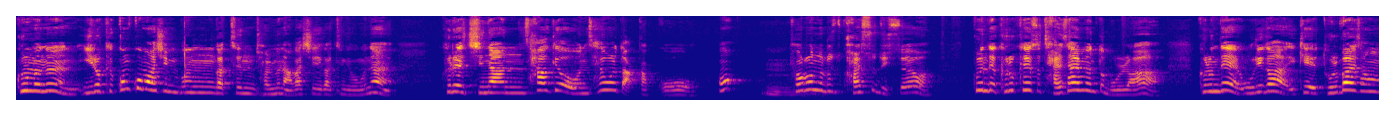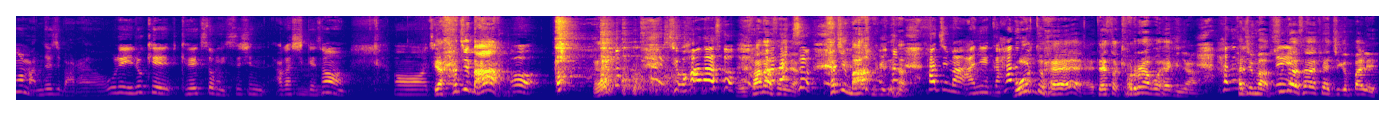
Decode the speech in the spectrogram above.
그러면은 이렇게 꼼꼼하신 분 같은 젊은 아가씨 같은 경우는 그래 지난 사귀어온 세월도 아깝고 어 음. 결혼으로 갈 수도 있어요. 그런데 그렇게 해서 잘 살면 또 몰라. 그런데 우리가 이렇게 돌발 상황을 만들지 말아요. 우리 이렇게 계획성 있으신 아가씨께서 어야 제가- 하지 마. 어 지금 화나서 어, 화나서 그냥 하지 마 그냥. 하지만 아니 그러니까 하는 뭘 또 해? 됐어 결혼하고 해 그냥. 하지 마. 순간 생각해 지금 빨리.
